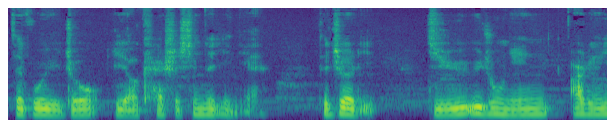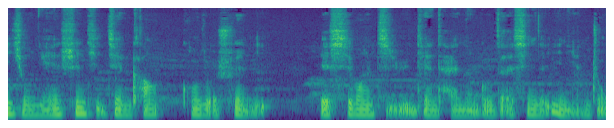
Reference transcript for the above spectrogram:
再过一周也要开始新的一年，在这里。鲫鱼预祝您二零一九年身体健康工作顺利也希望鲫鱼电台能够在新的一年中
